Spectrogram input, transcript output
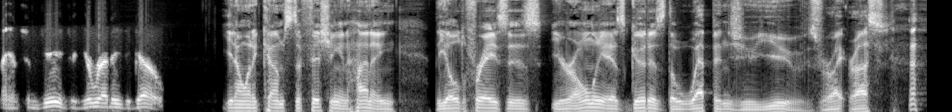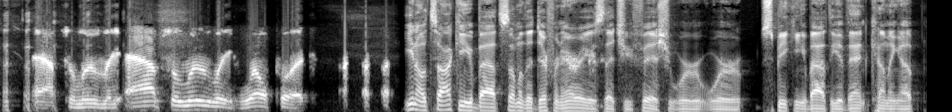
and some jigs, and you're ready to go. You know, when it comes to fishing and hunting, the old phrase is you're only as good as the weapons you use, right, Russ? absolutely. Absolutely. Well put you know, talking about some of the different areas that you fish, we're, we're speaking about the event coming up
